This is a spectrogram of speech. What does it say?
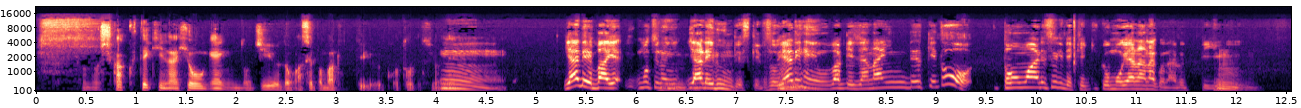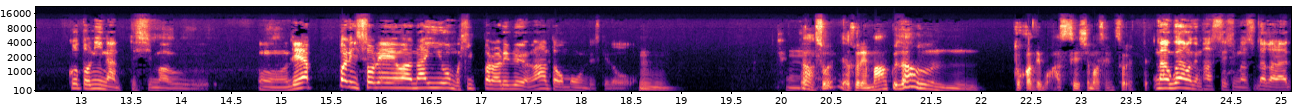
その視覚的な表現の自由度が狭まるっていうことですようね。ん。やればや、もちろうんんやれるんですけど、そううんやれへんわけじゃないんですけど、遠回りすぎて結局もうやらなくなるっていううんことになってしまう。うん。で、やっぱりそれは内容も引っ張られるよなとは思うんですけど。うん。うん、だからそういう意味ではそれマークダウンとかでも発生しません？それって。まあ、グラムでも発生します。だから、やっ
